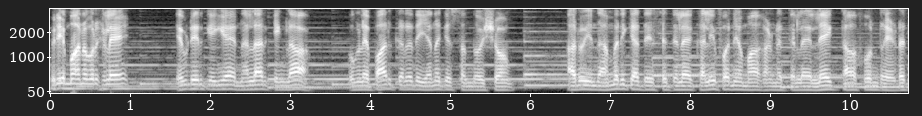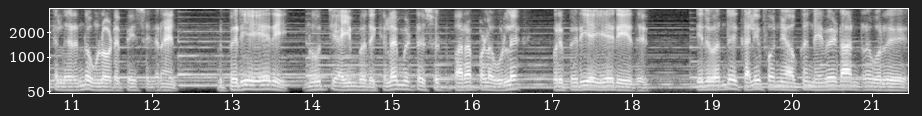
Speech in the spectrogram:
பிரியமானவர்களே எப்படி இருக்கீங்க? நல்லா இருக்கீங்களா? உங்களை பார்க்கிறது எனக்கு சந்தோஷம். அதுவும் இந்த அமெரிக்கா தேசத்துல கலிபோர்னியா மாகாணத்துல லேக் டாஃபோன்ற இடத்துல இருந்து உங்களோட பேசுகிறேன். ஒரு பெரிய ஏரி நூற்றி ஐம்பது கிலோமீட்டர் சுட் பரப்பளவு உள்ள ஒரு பெரிய ஏரி இது. இது வந்து கலிபோர்னியாவுக்கும் நெவேடான்ற ஒரு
